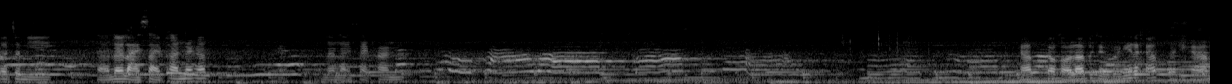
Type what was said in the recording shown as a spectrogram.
ก็จะมีอ่าหลายๆสายพันธุ์นะครับ หลายๆสายพันธุ์ครับก็ขอลาไปถึงตรงนี้นะครับ สวัสดีครับ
